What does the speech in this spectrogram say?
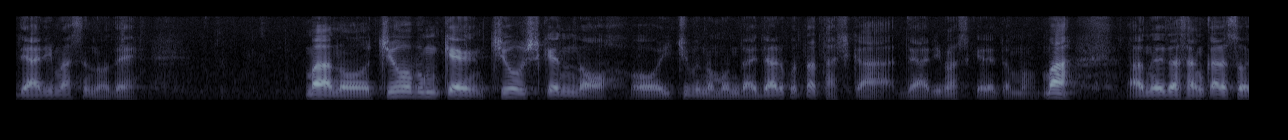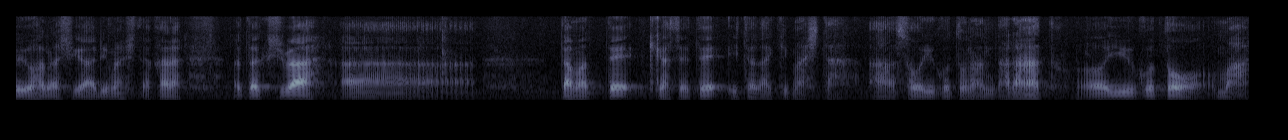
でありますので。まあ、あの地方文献、地方試験の一部の問題であることは確かでありますけれども、まあ、あの江田さんからそういうお話がありましたから、私はあ黙って聞かせていただきました、あそういうことなんだなということを、ま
